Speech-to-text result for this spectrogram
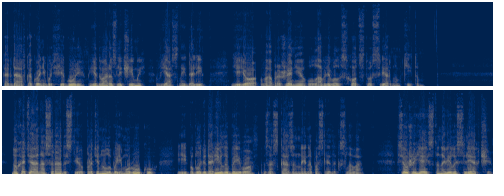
когда в какой-нибудь фигуре, едва различимой в ясной дали, ее воображение улавливало сходство с верным китом. Но хотя она с радостью протянула бы ему руку и поблагодарила бы его за сказанные напоследок слова, все же ей становилось легче,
